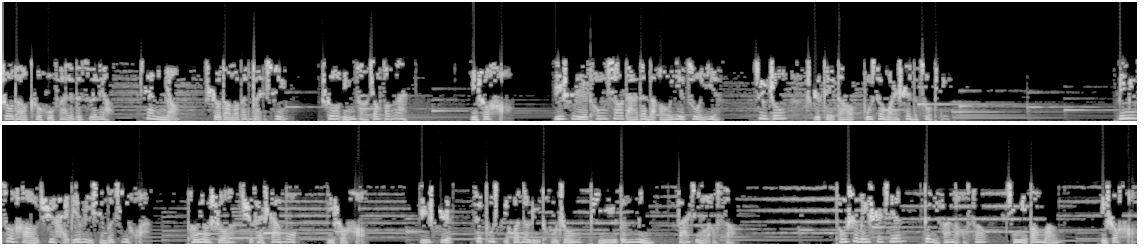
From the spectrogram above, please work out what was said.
收到客户发来的资料，下一秒收到老板短信说明早交方案。你说好，于是通宵达旦的熬夜作业，最终只给到不算完善的作品。明明做好去海边旅行的计划，朋友说去看沙漠，你说好，于是，在不喜欢的旅途中疲于奔命，发尽牢骚。同事没时间跟你发牢骚，请你帮忙，你说好。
